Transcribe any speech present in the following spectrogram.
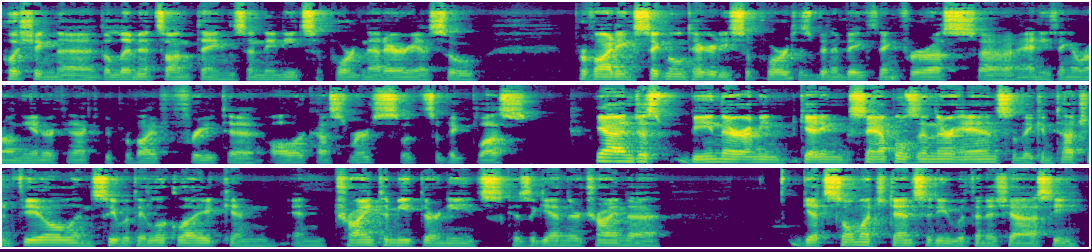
pushing the the limits on things, and they need support in that area. So providing signal integrity support has been a big thing for us. Uh, anything around the interconnect we provide for free to all our customers, so it's a big plus. Yeah, and just being there. I mean, getting samples in their hands so they can touch and feel and see what they look like, and and trying to meet their needs because again, they're trying to get so much density within a chassis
